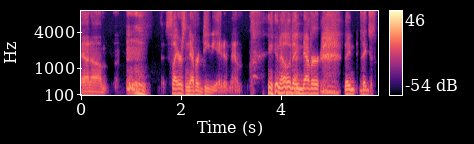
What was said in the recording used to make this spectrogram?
and um Slayer's never deviated, man. you know, they never they they just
